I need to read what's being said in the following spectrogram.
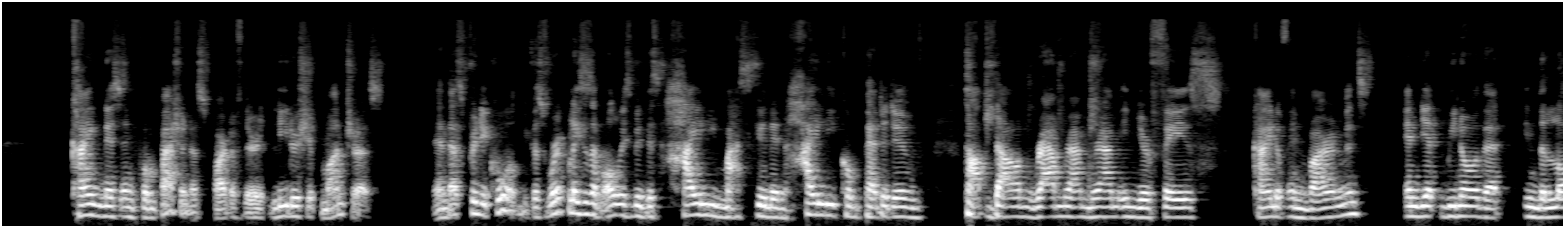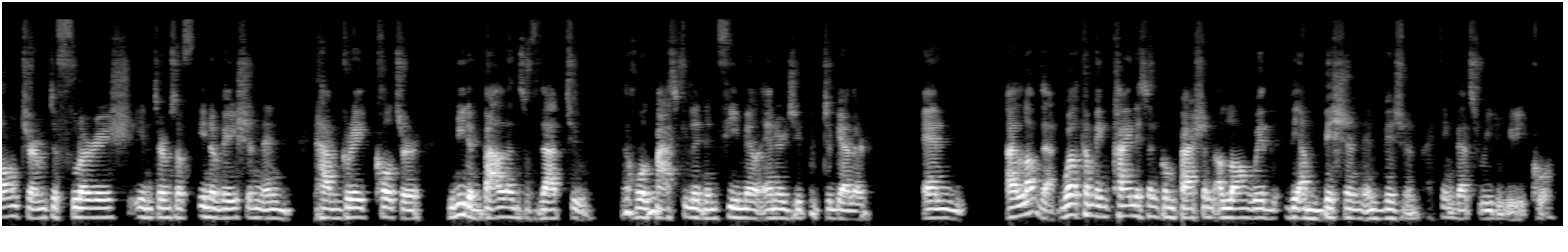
kindness and compassion as part of their leadership mantras. And that's pretty cool because workplaces have always been this highly masculine, highly competitive, top down, ram, ram, ram in your face kind of environments. And yet we know that in the long term to flourish in terms of innovation and have great culture, you need a balance of that too. The whole masculine and female energy put together. And I love that. Welcoming kindness and compassion along with the ambition and vision. I think that's really, really cool.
